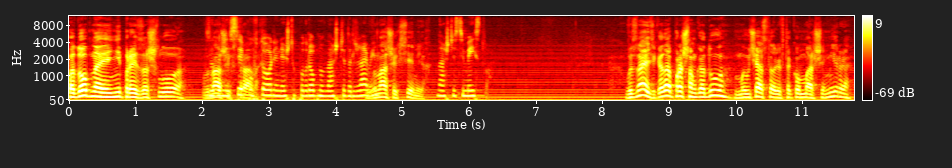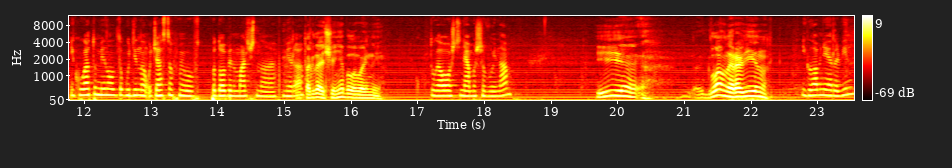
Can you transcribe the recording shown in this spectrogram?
подобное не произошло в за да не наших се странах, повтори нещо подобно в нашите държави, в наших семьях. в нашите семейства. Вы знаете, когда в прошлом году мы участвовали в таком марше мира, И когато миналата година участвахме в подобен марш на мира, тогда еще не было войны, тогава още нямаше война. И главный раввин и главният равин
